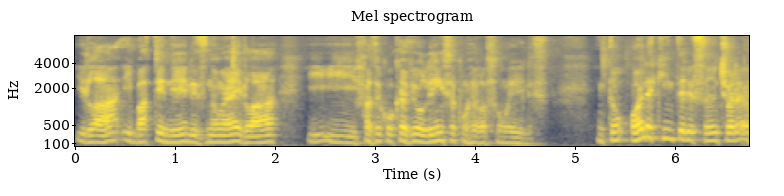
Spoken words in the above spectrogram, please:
ir lá e bater neles, não é ir lá e, e fazer qualquer violência com relação a eles. Então, olha que interessante, olha,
